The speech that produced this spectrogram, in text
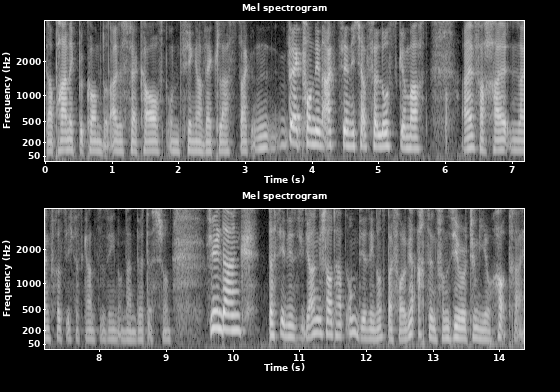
da Panik bekommt und alles verkauft und Finger weglasst, sagt, weg von den Aktien, ich habe Verlust gemacht. Einfach halten, langfristig das Ganze sehen und dann wird es schon. Vielen Dank, dass ihr dieses Video angeschaut habt und wir sehen uns bei Folge 18 von Zero to Mio. Haut rein.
